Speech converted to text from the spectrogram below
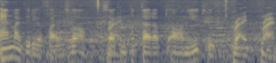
and my video file as well, so I can put that up on YouTube. Right, right.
